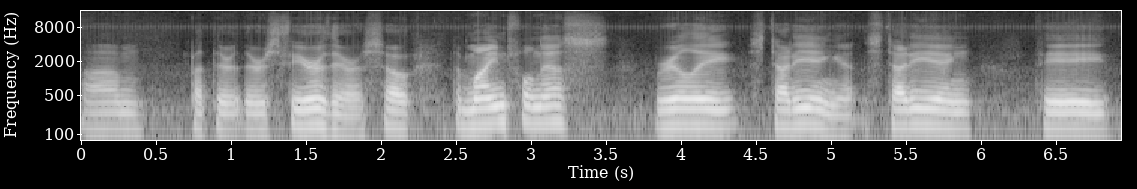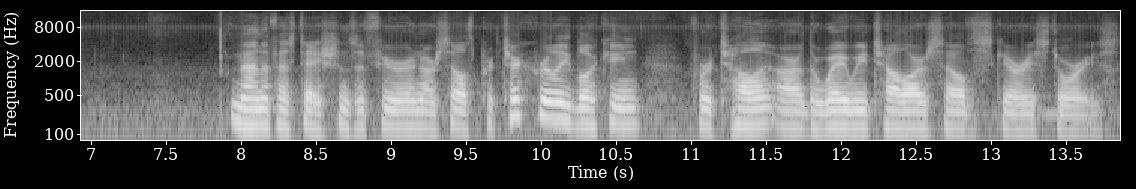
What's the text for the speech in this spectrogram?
Um, but there, there's fear there. So the mindfulness, really studying it, studying the manifestations of fear in ourselves, particularly looking for telling our, the way we tell ourselves scary stories.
